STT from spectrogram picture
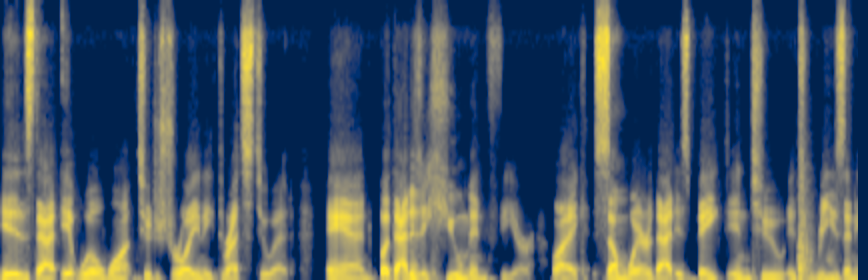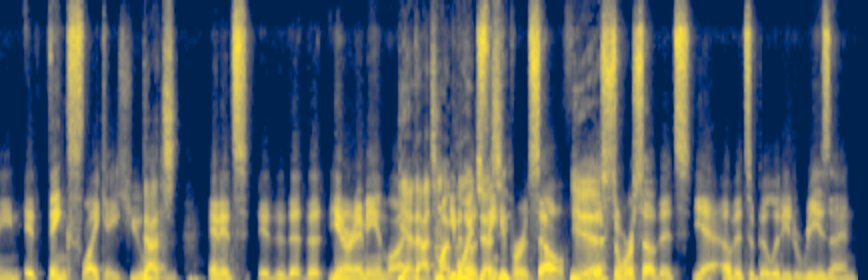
is that it will want to destroy any threats to it. And but that is a human fear. Like somewhere that is baked into its reasoning. It thinks like a human, That's- and it's it, the, the, you know what I mean. Like yeah, that's my even though it's Jesse. thinking for itself, Yeah. the source of its yeah of its ability to reason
